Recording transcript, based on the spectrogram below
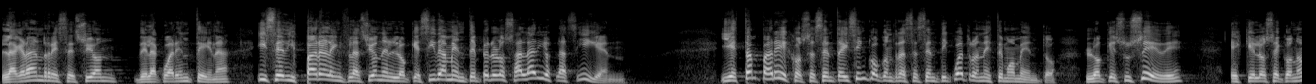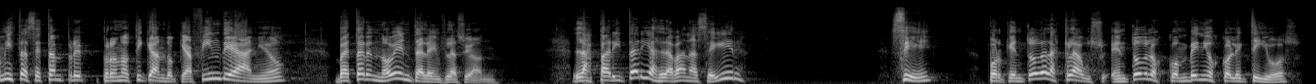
la gran recesión de la cuarentena, y se dispara la inflación enloquecidamente, pero los salarios la siguen. Y están parejos, 65 contra 64 en este momento. Lo que sucede es que los economistas están pronosticando que a fin de año va a estar en 90 la inflación. ¿Las paritarias la van a seguir? Sí, porque en, todas las en todos los convenios colectivos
